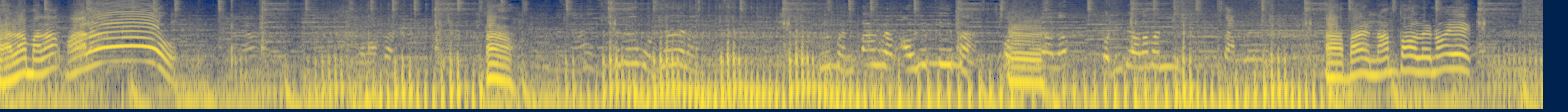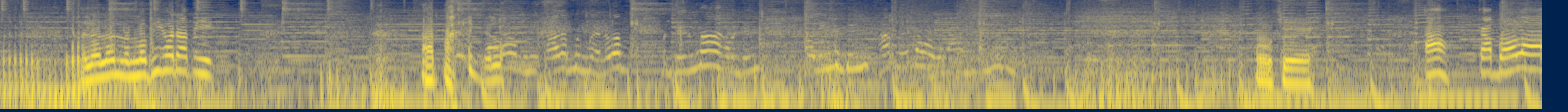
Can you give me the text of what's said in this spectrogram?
มาแล้วมาแล้วมาแล้วอ้าวใช่ไม่น่าหมดได้หรอกคือเหมือนตั้งแบบเอานิ่มๆอะกดเออนิดเดียวแล้วกดนิดเดียวแล้วมันจับเลย อ่าไปน้ำต่อเลยน้องเอกไปเร็วๆรถพี่เขาดับอีกไปอะไปเดี๋ยวแล้วมีขาแล้วมันเหมือนว่ามันดึงมากมันดึงตอนนี้มันดึงครับไม่ได้เวลามันดึงโอเค เอ้ากลับแล้วเหรอ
